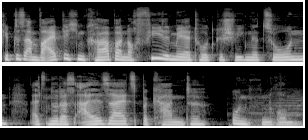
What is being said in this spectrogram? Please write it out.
gibt es am weiblichen Körper noch viel mehr totgeschwiegene Zonen als nur das allseits bekannte untenrum.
